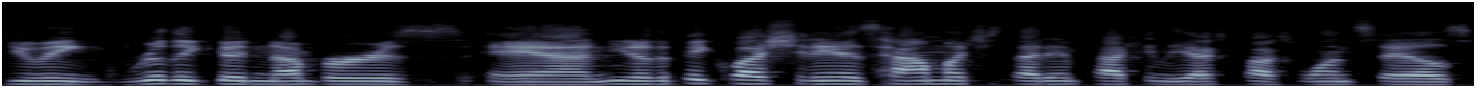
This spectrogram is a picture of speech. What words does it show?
doing really good numbers, and you know the big question is how much is that impacting the Xbox One sales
